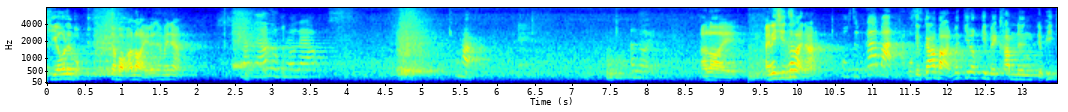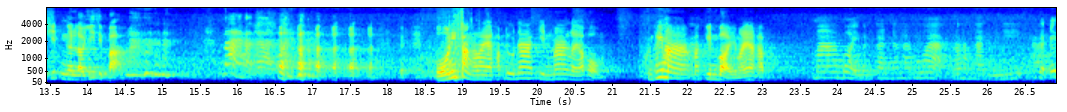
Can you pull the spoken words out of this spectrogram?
เคี้ยวเลยบอกจะบอกอร่อยแล้วใช่ไหมเนี่ยแล้วแล้วลงแล้วแล้วค่ะอร่อย อร่อย อันนี้ชิ้นเท่าไหร่นะ69 บาทค่ะ69 บาท เมื่อกี้เรากินไปคำหนึ่งเดี๋ยวพี่คิดเงินเรา 20 บาท ได้ค่ะได้ โอ้นี่สั่งอะไรอะครับ ดูน่ากินมากเลยครับผม คุณพี่มามากินบ่อยไหมอะครับ มาบ่อยเหมือนกันนะคะ เพราะว่าเราทำงานอยู่นี้ถ้าเกิดได้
